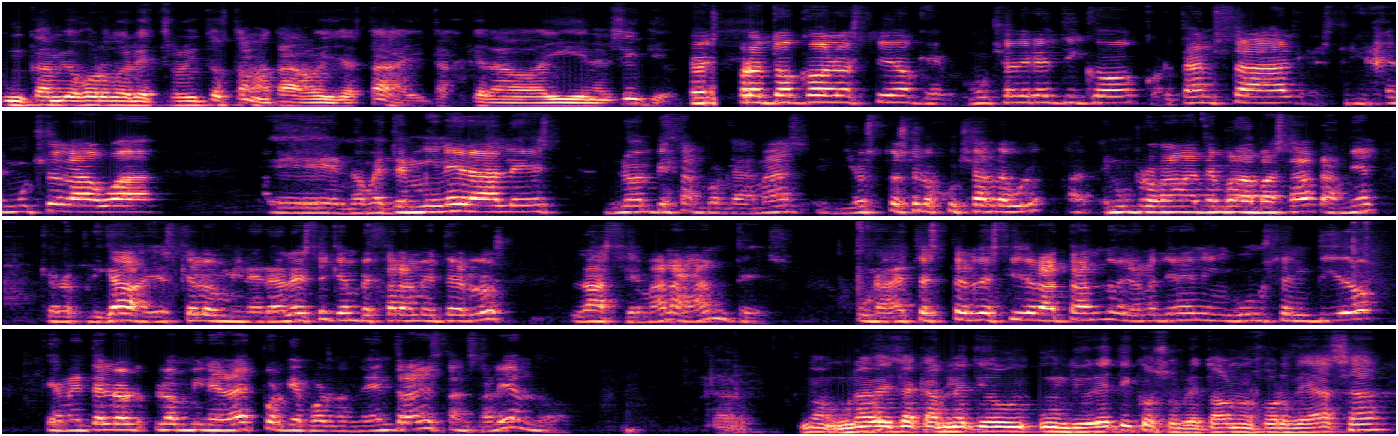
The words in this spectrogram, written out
un cambio gordo de electrolitos está matado y ya está. Y te has quedado ahí en el sitio. Los protocolos, tío, que mucho diurético, cortan sal, restringen mucho el agua, eh, no meten minerales, no empiezan, porque además, yo esto se lo escuché en un programa de temporada pasada también, que lo explicaba, y es que los minerales hay que empezar a meterlos la semana antes. Una vez te estés deshidratando, ya no tiene ningún sentido que meten los, minerales porque por donde entran están saliendo. Claro. No, una vez ya que has metido un, diurético, sobre todo a lo mejor de asa,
